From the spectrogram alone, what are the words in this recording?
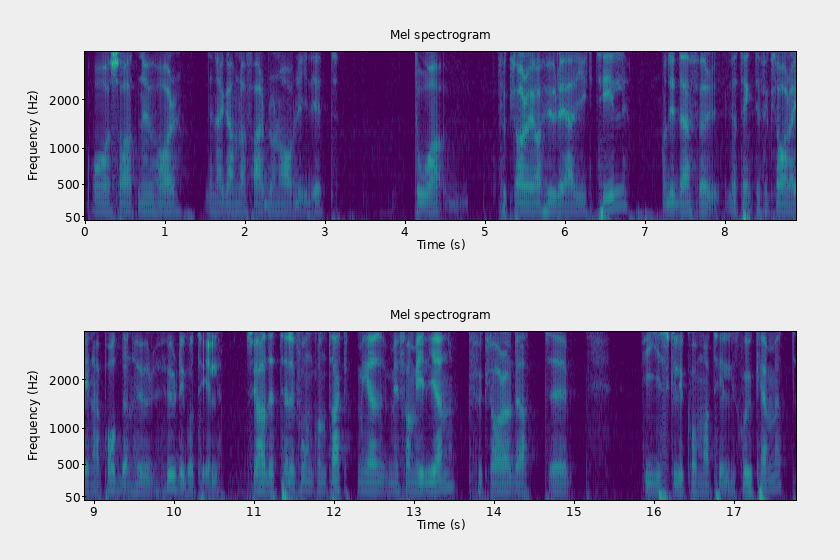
och sa att nu har den här gamla farbrorn avlidit. Då förklarar jag hur det här gick till och det är därför jag tänkte förklara i den här podden hur, hur det går till. Så jag hade telefonkontakt med, med familjen och förklarade att eh, vi skulle komma till sjukhemmet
